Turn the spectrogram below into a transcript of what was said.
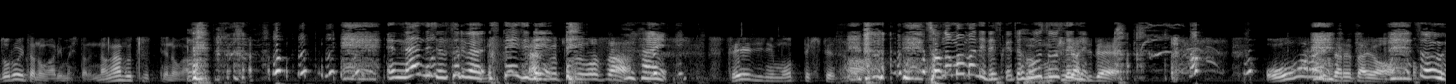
驚いたのがありましたね。長靴っていうのが。え、なんでしょう？それはステージで。長靴をさ、はい。ステージに持ってきてさ、そのままでですか？じゃあ放送せずに。大笑いされたよ。そう、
